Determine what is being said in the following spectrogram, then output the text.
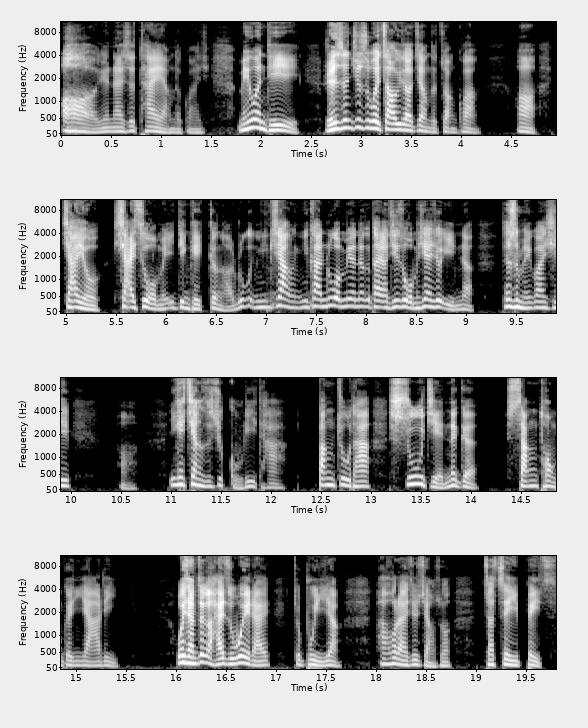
哦，原来是太阳的关系，没问题。人生就是会遭遇到这样的状况啊！加油，下一次我们一定可以更好。如果你像你看，如果没有那个太阳，其实我们现在就赢了。但是没关系啊，应该这样子去鼓励他，帮助他疏解那个伤痛跟压力。我想这个孩子未来就不一样。他后来就讲说，他这一辈子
